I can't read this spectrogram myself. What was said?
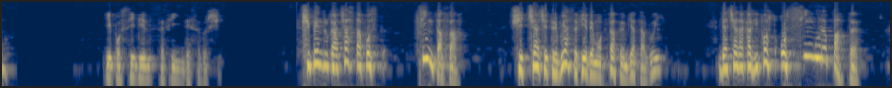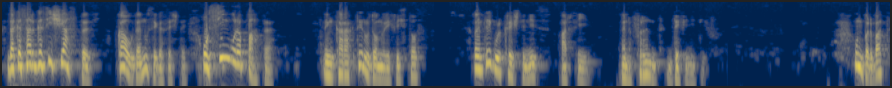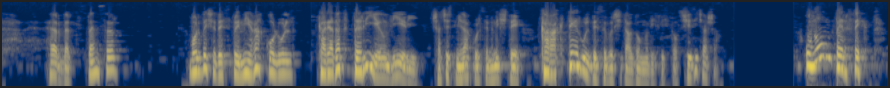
e posibil să fii desăvârșit. Și pentru că aceasta a fost ținta sa și ceea ce trebuia să fie demonstrat în viața lui, de aceea dacă ar fi fost o singură pată, dacă s-ar găsi și astăzi, caută, nu se găsește, o singură pată în caracterul Domnului Hristos, întregul creștinism ar fi înfrânt definitiv. Un bărbat, Herbert Spencer, vorbește despre miracolul care a dat tărie învierii și acest miracol se numește caracterul desăvârșit al Domnului Hristos. Și zice așa, un om perfect,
